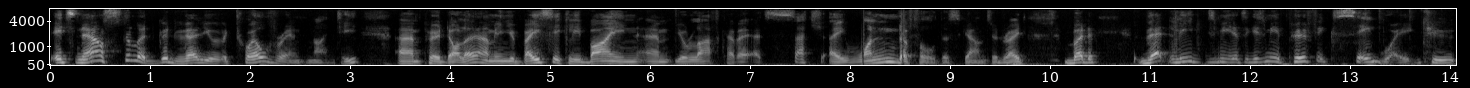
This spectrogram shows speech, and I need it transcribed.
It's now still at good value at 12 rand 90 um, per dollar. I mean, you're basically buying um, your life cover at such a wonderful discounted rate, but that leads me, it gives me a perfect segue to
